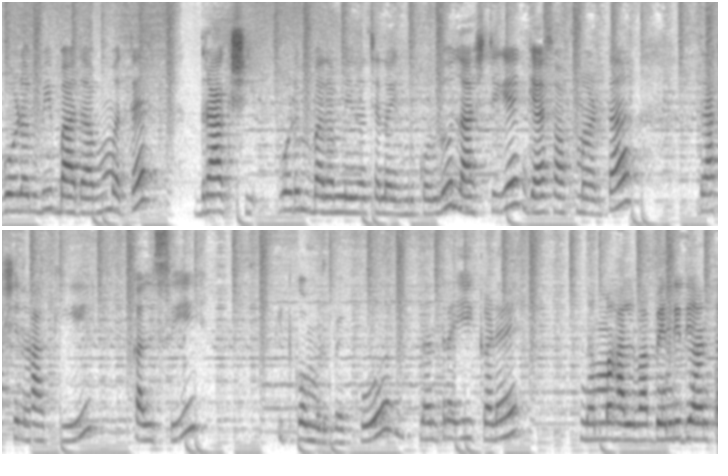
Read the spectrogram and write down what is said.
ಗೋಡಂಬಿ, ಬಾದಾಮಿ ಮತ್ತು ದ್ರಾಕ್ಷಿ. ಗೋಡಂಬಿ, ಬಾದಾಮಿನ ಚೆನ್ನಾಗಿ ಹುರ್ಕೊಂಡು ಲಾಸ್ಟಿಗೆ ಗ್ಯಾಸ್ ಆಫ್ ಮಾಡ್ತಾ ದ್ರಾಕ್ಷಿನ ಹಾಕಿ ಕಲಸಿ ಇಟ್ಕೊಂಡ್ಬಿಡ್ಬೇಕು ನಂತರ ಈ ಕಡೆ ನಮ್ಮ ಹಲ್ವಾ ಬೆಂದಿದೆಯಾ ಅಂತ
